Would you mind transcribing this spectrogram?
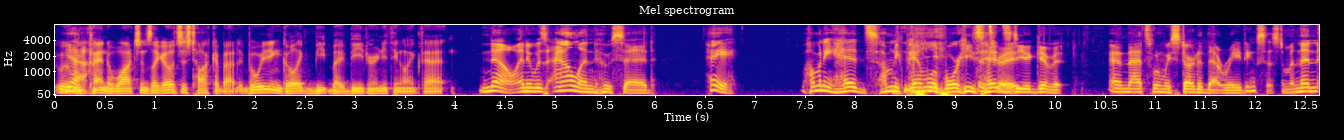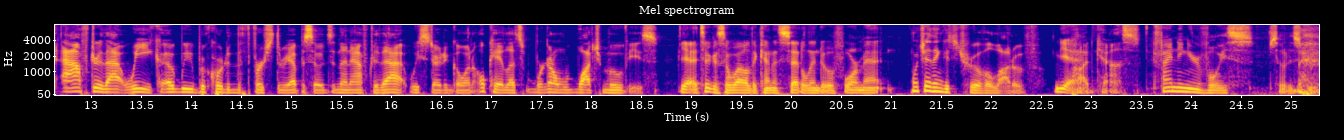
we Yeah. kind of watched. And it's like, oh, let's just talk about it. But we didn't go like beat by beat or anything like that. No, and it was Alan who said, hey, how many heads, how many Pamela Voorhees heads right. do you give it? And that's when we started that rating system. And then after that week, uh, we recorded the first three episodes. And then after that, we started going, okay, let's, we're going to watch movies. Yeah, it took us a while to kind of settle into a format. which I think is true of a lot of Yeah. podcasts. Finding your voice, so to speak.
